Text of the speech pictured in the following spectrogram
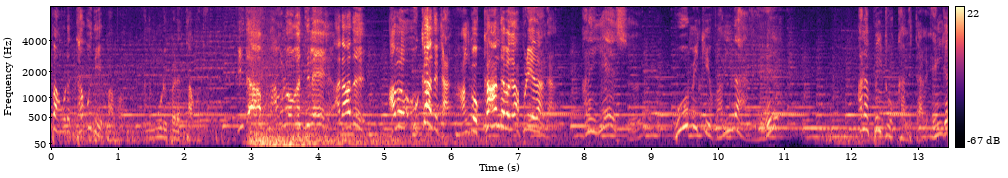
இப்போ அவங்களோட தகுதியை பார்ப்போம். அந்த மூணு பேரோட தகுதி. இதான் பரலோகத்திலே அதாவது அவன் உட்கார்ந்துட்டான். அங்க உட்கார்ந்தவங்க அப்படியே தான் இருந்தாங்க. ஆனா இயேசு பூமிக்கு வந்தாரு ஆனா போயிட்டு உட்கார்ந்துட்டாங்க. எங்க?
